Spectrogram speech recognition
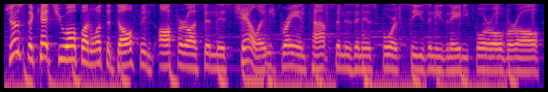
Just to catch you up on what the Dolphins offer us in this challenge, Brian Thompson is in his fourth season. He's an 84 overall,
